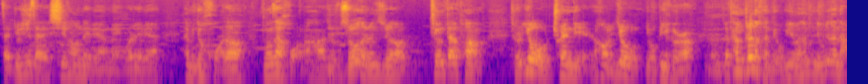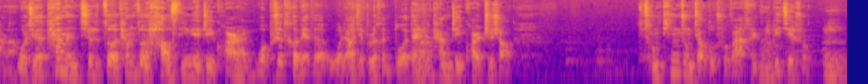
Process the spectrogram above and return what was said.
在，尤其在西方这边，美国这边，他们已经火到不能再火了哈，就是所有的人就觉得听 d e f u n 就是又 trendy，然后又有逼格，嗯就他们真的很牛逼吗？他们牛逼在哪儿呢？我觉得他们就是做他们做的 house 音乐这一块我不是特别的，我了解不是很多，但是嗯他们这一块儿至少从听众角度出发，很容易被接受。嗯，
